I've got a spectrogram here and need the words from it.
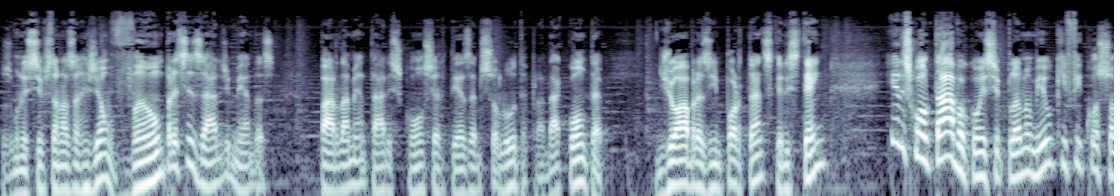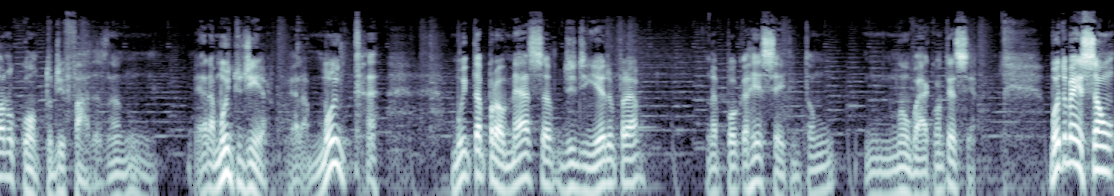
os municípios da nossa região vão precisar de emendas parlamentares, com certeza absoluta, para dar conta de obras importantes que eles têm. E eles contavam com esse plano mil que ficou só no conto de fadas. Né? Era muito dinheiro, era muita, muita promessa de dinheiro para né, pouca receita. Então não vai acontecer. Muito bem, são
